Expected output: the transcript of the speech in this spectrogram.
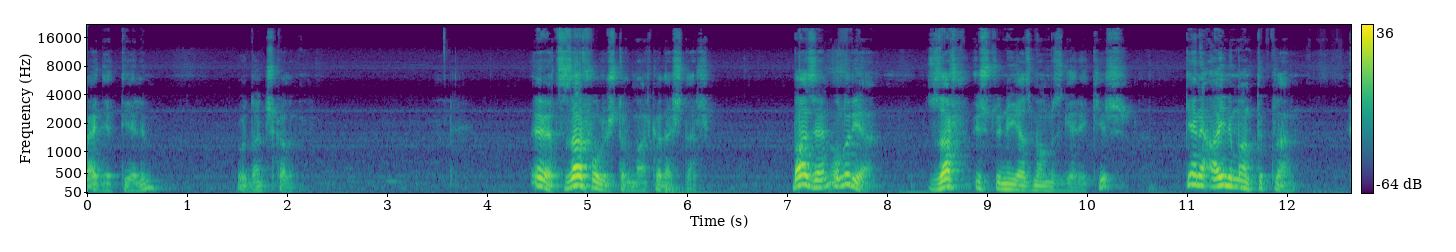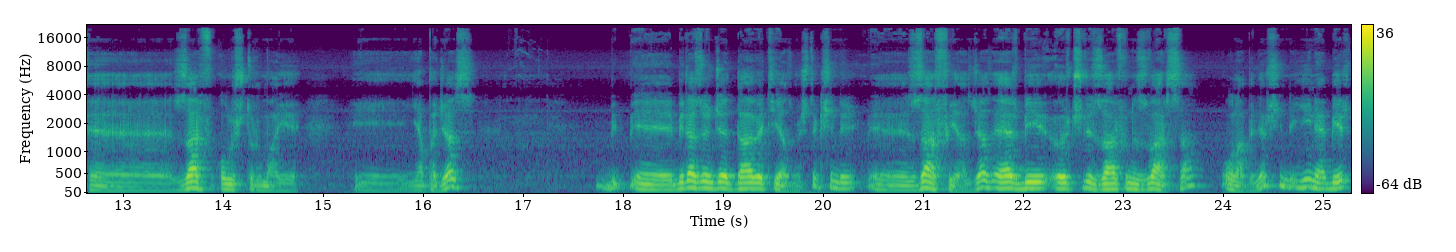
kaydet diyelim. Buradan çıkalım. Evet, zarf oluşturma arkadaşlar. Bazen olur ya, zarf üstünü yazmamız gerekir. Gene aynı mantıkla e, zarf oluşturmayı e, yapacağız. E, biraz önce daveti yazmıştık. Şimdi e, zarfı yazacağız. Eğer bir ölçülü zarfınız varsa olabilir. Şimdi yine bir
